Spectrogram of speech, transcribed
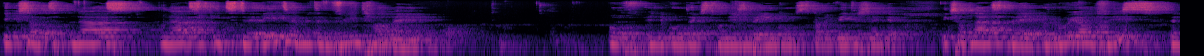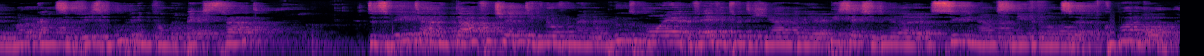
Ik zat laatst, laatst iets te eten met een vriend van mij. Of in de context van deze bijeenkomst kan ik beter zeggen. Ik zat laatst bij Royal Vis, een Marokkaanse visboer in de Van der Bekstraat. Te zweten aan een tafeltje tegenover mijn bloedmooie 25-jarige biseksuele Surinaams-Nederlandse kwarrel,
